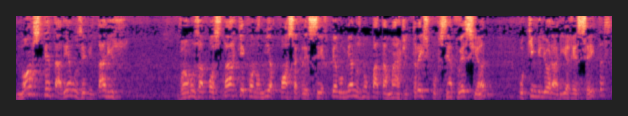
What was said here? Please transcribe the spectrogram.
Nós tentaremos evitar isso. Vamos apostar que a economia possa crescer pelo menos num patamar de 3% esse ano, o que melhoraria receitas,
